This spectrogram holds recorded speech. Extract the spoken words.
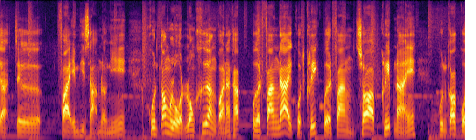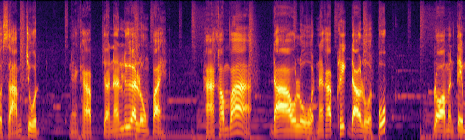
จะเจอ ไฟล์ MP3 เหล่านี้ คุณต้องโหลดลงเครื่องก่อนนะครับ เปิดฟังได้กดคลิกเปิดฟังชอบคลิปไหน คุณก็กด 3 จุดนะครับจากนั้นเลื่อนลงไป หาคำว่าดาวน์โหลดนะครับ คลิกดาวน์โหลดปุ๊บรอมันเต็ม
